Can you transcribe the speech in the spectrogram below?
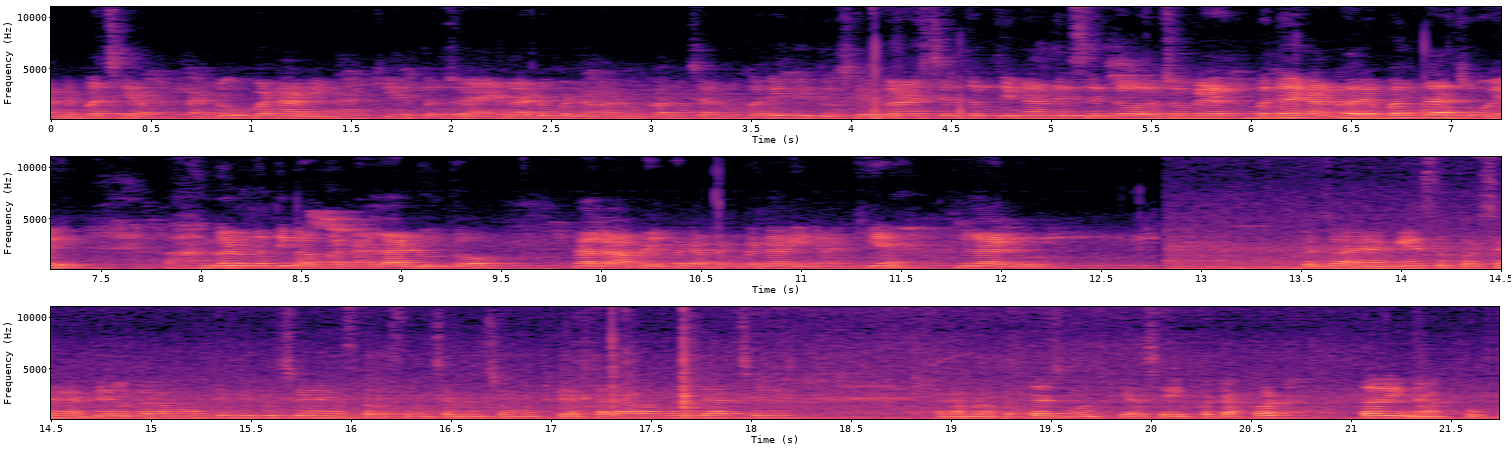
અને પછી આપણે લાડુ બનાવી નાખીએ. તો જો અહીંયા લાડુ બનાવવાનું કામ ચાલુ કરી દીધું છે. ગણેશ ચતુર્થીના દિવસે તો જોકે બધાના ઘરે બનતા જ હોય ગણપતિ બાપાના લાડુ તો. ચાલો આપણે ફટાફટ બનાવી નાખીએ લાડુ. તો જો અહીંયા ગેસ ઉપર છે ને તેલ ગરમ મૂકી દીધું છે અને સરસ મજાના જો મુઠિયા તરાવવા માંડ્યા છે. અને હમણાં બધા જ મુઠિયા છે એ ફટાફટ તરી નાખું.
